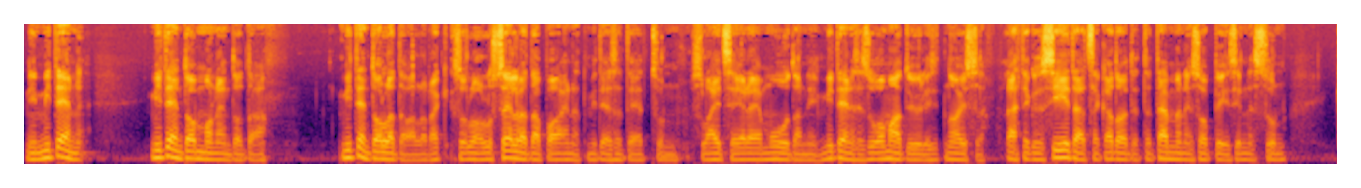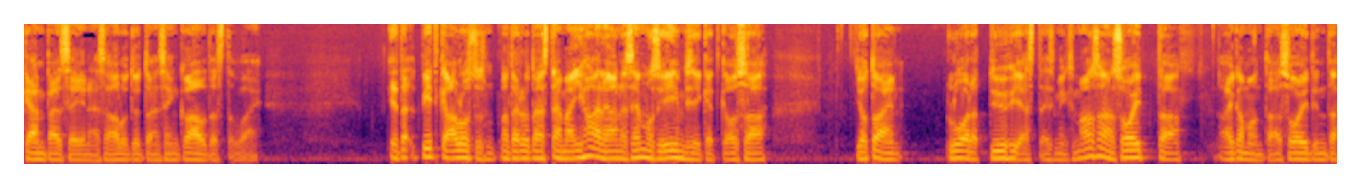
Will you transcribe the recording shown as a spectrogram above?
niin miten, miten tuommoinen tota, miten tolla tavalla, sulla on ollut selvä tapa aina, että miten sä teet sun slideshareja ja muuta, niin miten se sun oma tyyli sit noissa, lähteekö se siitä, että sä katsoit, että tämmöinen sopii sinne sun kämpän seinään, sä haluat jotain sen kaltaista vai? Ja t- pitkä alustus, mutta mä tarkoitan sitä, mä ihailen aina semmoisia ihmisiä, ketkä osaa jotain luoda tyhjästä. Esimerkiksi mä osaan soittaa aika montaa soitinta,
